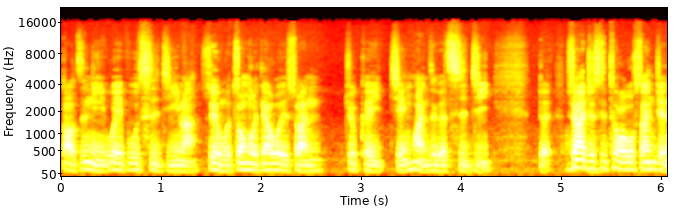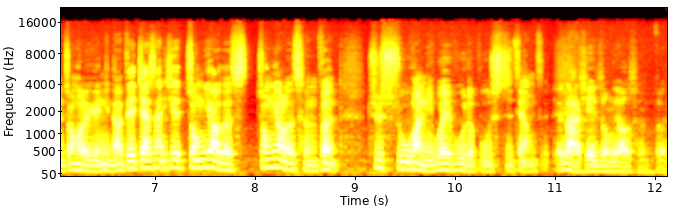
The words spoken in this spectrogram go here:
导致你胃部刺激嘛，所以我们中和掉胃酸就可以减缓这个刺激。对，所以它就是透过酸碱中和的原理，然后再加上一些中药的中药的成分，去舒缓你胃部的不适，这样子。有哪些中药成分？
